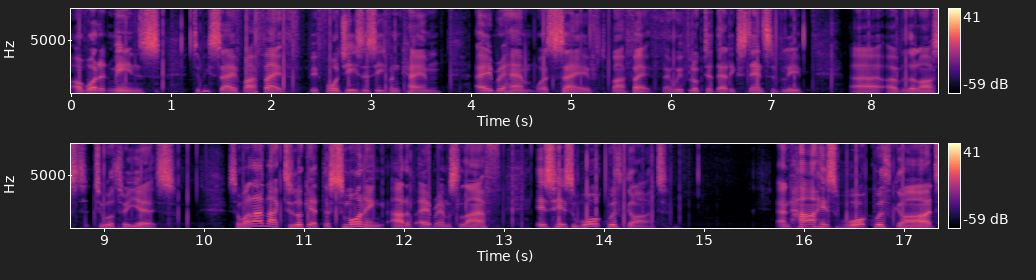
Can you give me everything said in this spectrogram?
of what it means to be saved by faith. Before Jesus even came, Abraham was saved by faith. And we've looked at that extensively uh, over the last two or three years. So, what I'd like to look at this morning out of Abraham's life is his walk with God and how his walk with God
